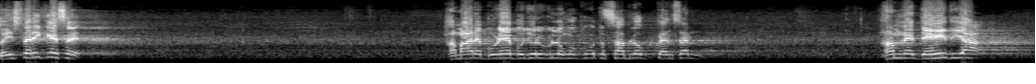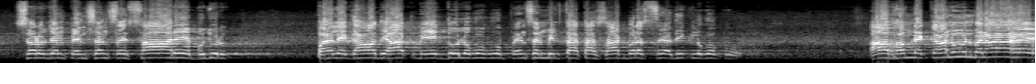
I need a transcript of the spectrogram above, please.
तो इस तरीके से हमारे बूढ़े बुज़ुर्ग लोगों को तो सब लोग पेंशन हमने दे ही दिया। सर्वजन पेंशन से सारे बुज़ुर्ग पहले गाँव देहात में एक दो लोगों को पेंशन मिलता था, साठ बरस से अधिक लोगों को। अब हमने कानून बनाया है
